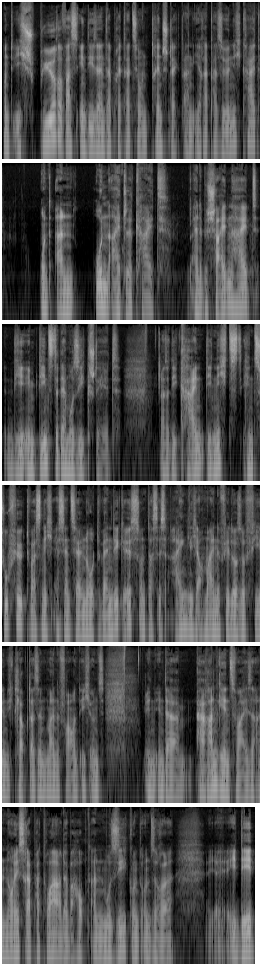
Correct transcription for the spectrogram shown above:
Und ich spüre, was in dieser Interpretation drinsteckt an ihrer Persönlichkeit und an Uneitelkeit. Eine Bescheidenheit, die im Dienste der Musik steht. Also die kein, die nichts hinzufügt, was nicht essentiell notwendig ist. Und das ist eigentlich auch meine Philosophie. Und ich glaube, da sind meine Frau und ich uns in, in der Herangehensweise an neues Repertoire oder überhaupt an Musik und unsere äh, Idee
